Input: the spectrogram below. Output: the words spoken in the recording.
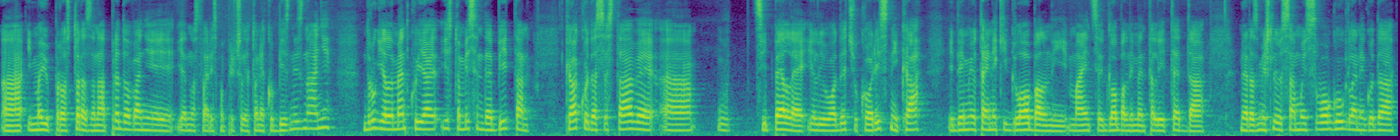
a, imaju prostora za napredovanje, jedna stvari smo pričali, to neko biznis znanje. Drugi element koji ja isto mislim da je bitan, kako da se stave a, u cipele ili u odeću korisnika i da imaju taj neki globalni mindset, globalni mentalitet da ne razmišljaju samo iz svog ugla, nego da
